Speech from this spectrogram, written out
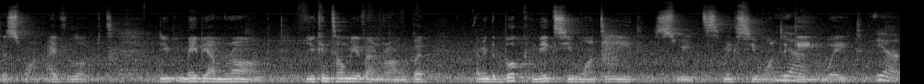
this one. I've looked. You, maybe I'm wrong. You can tell me if I'm wrong, but I mean the book makes you want to eat sweets, makes you want to Yeah. gain weight, Yeah,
